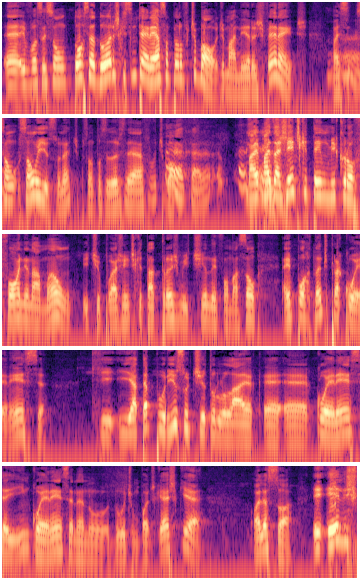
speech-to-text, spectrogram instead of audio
é, e vocês são torcedores que se interessam pelo futebol, de maneiras diferentes. Mas são, são isso, né? Tipo, são torcedores interessam pelo futebol. É, cara. Mas, é mas a gente que tem um microfone na mão e, tipo, a gente que tá transmitindo a informação, é importante pra coerência. Que, e até por isso o título lá é, é- é coerência e incoerência, né, no, do último podcast, que é. Olha só. Eles,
